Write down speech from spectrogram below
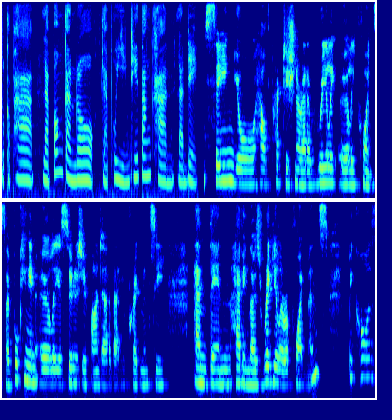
สุขภาพ และป้องกันโรค แก่ผู้หญิงที่ตั้งครรภ์และเด็ก Seeing your health practitioner at a really early point so booking in early as soon as you find out about your pregnancy and then having those regular appointments because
